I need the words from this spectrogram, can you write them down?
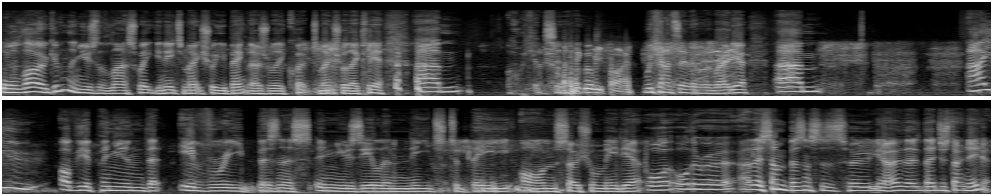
Although, given the news of the last week, you need to make sure you bank those really quick to make sure they're clear. Um, oh, we can't say I that. think we'll be fine. We can't say that on the radio. Um, are you of the opinion that every business in New Zealand needs to be on social media, or, or there are, are there some businesses who you know they, they just don't need it?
